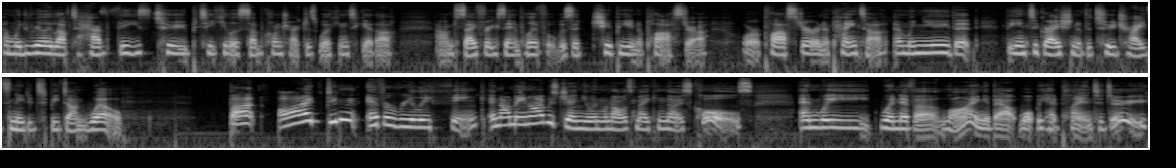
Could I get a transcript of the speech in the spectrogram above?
and we'd really love to have these two particular subcontractors working together. Um, say, for example, if it was a chippy and a plasterer, or a plasterer and a painter, and we knew that the integration of the two trades needed to be done well. But I didn't ever really think, and I mean, I was genuine when I was making those calls, and we were never lying about what we had planned to do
